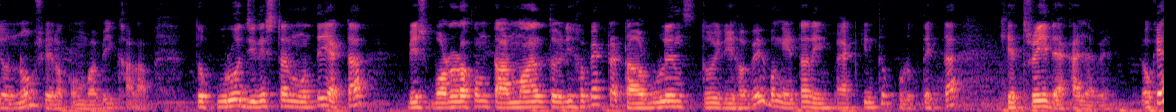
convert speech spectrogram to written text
জন্যও সেরকমভাবেই খারাপ। তো পুরো জিনিসটার মধ্যেই একটা বেশ বড় রকম টার্ময়েল তৈরি হবে, একটা টার্বুলেন্স তৈরি হবে এবং এটার ইম্প্যাক্ট কিন্তু প্রত্যেকটা ক্ষেত্রেই দেখা যাবে। ওকে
